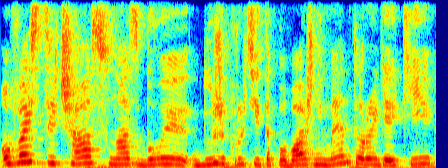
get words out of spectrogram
Увесь цей час у нас були дуже круті та поважні ментори, які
